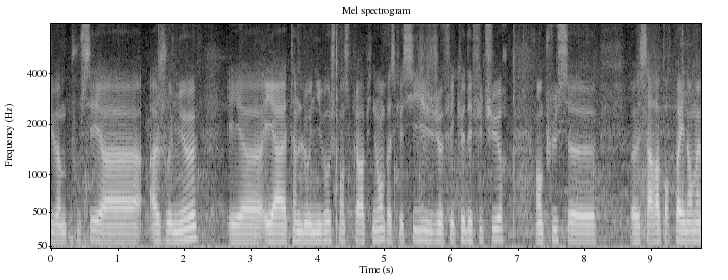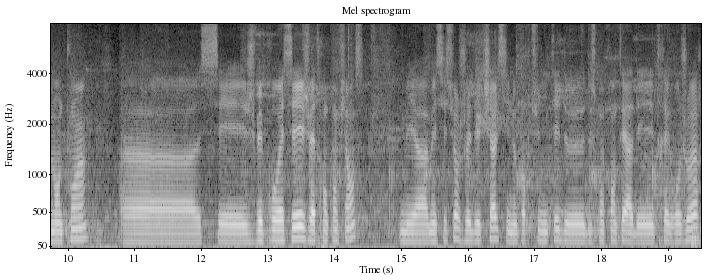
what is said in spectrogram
va me pousser à, jouer mieux et, à atteindre le haut niveau, je pense, plus rapidement. Parce que si je fais que des futurs, en plus, ça ça rapporte pas énormément de points. Je vais progresser, je vais être en confiance. Euh, mais, c'est sûr, jouer des Chals, c'est une opportunité de, se confronter à des très gros joueurs.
